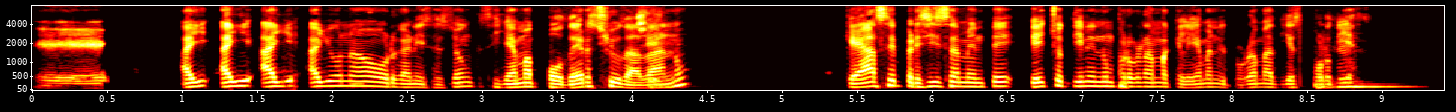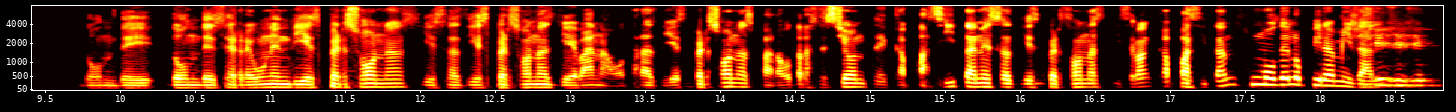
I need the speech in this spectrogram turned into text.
Eh, Hay, hay, hay, hay una organización que se llama Poder Ciudadano que hace precisamente, de hecho tienen un programa que le llaman el programa 10 por 10, donde, donde se reúnen 10 personas y esas 10 personas llevan a otras 10 personas para otra sesión, se capacitan esas 10 personas y se van capacitando. Es un modelo piramidal sí, sí, sí.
